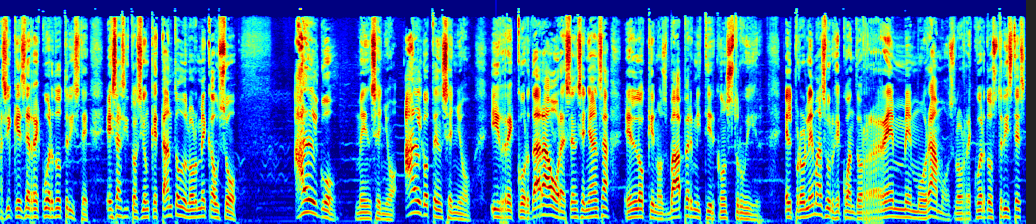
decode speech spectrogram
Así que ese recuerdo triste, esa situación que tanto dolor me causó, algo me enseñó, algo te enseñó. Y recordar ahora esa enseñanza es lo que nos va a permitir construir. El problema surge cuando rememoramos los recuerdos tristes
